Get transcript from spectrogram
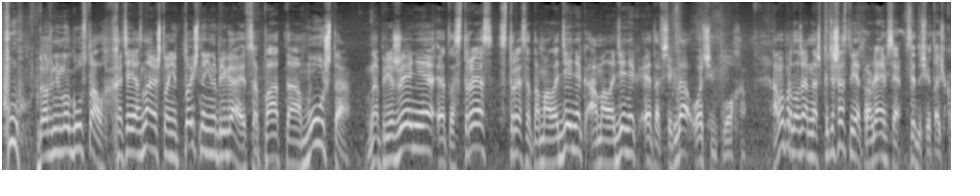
Фух, даже немного устал. Хотя я знаю, что они точно не напрягаются, потому что напряжение – это стресс, стресс – это мало денег, а мало денег – это всегда очень плохо. А мы продолжаем наше путешествие и отправляемся в следующую точку.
